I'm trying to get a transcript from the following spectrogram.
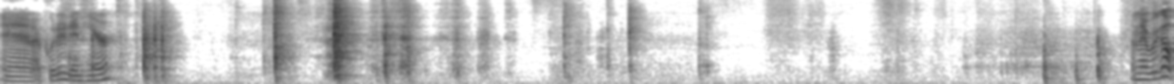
and I put it in here And there we go.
